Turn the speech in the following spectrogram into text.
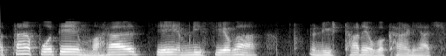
છતાં પોતે મહારાજે એમની સેવા નિષ્ઠાને વખાણ્યા છે.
